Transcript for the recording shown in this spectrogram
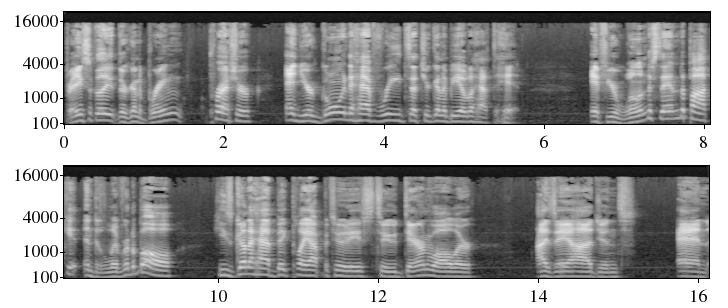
basically they're going to bring pressure and you're going to have reads that you're going to be able to have to hit. If you're willing to stand in the pocket and deliver the ball, he's going to have big play opportunities to Darren Waller, Isaiah Hodgins, and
